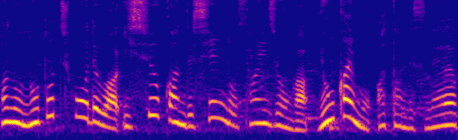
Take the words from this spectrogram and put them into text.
あの能登地方では1週間で震度3以上が4回もあったんですね。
